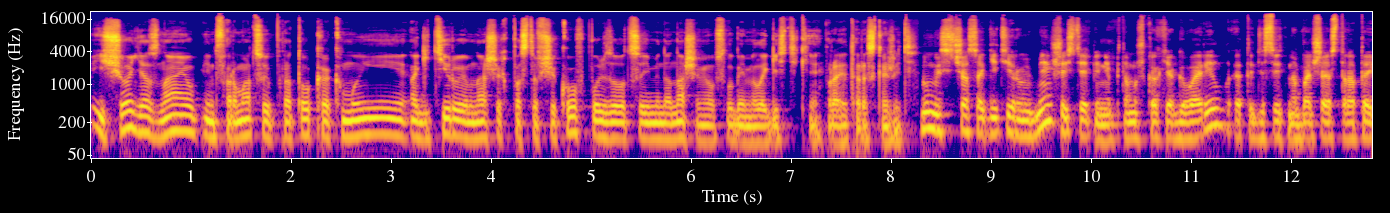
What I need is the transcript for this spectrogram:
Еще я знаю информацию про то, как мы агитируем наших поставщиков пользоваться именно нашими услугами логистики. Про это расскажите. Ну, мы сейчас агитируем в меньшей степени, потому что, как я говорил, это действительно большая стратегия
